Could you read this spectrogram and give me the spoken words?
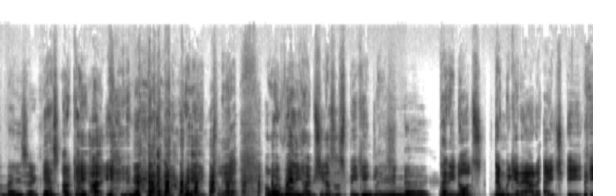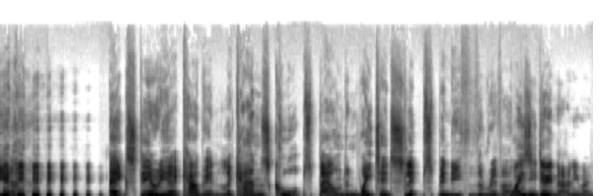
Amazing. Yes, okay. Uh, you made it really clear. And we really hope she doesn't speak English. You No. Penny nods. Then we get out of H E ear. Exterior cabin. Lacan's corpse, bound and weighted, slips beneath the river. Why is he doing that anyway?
